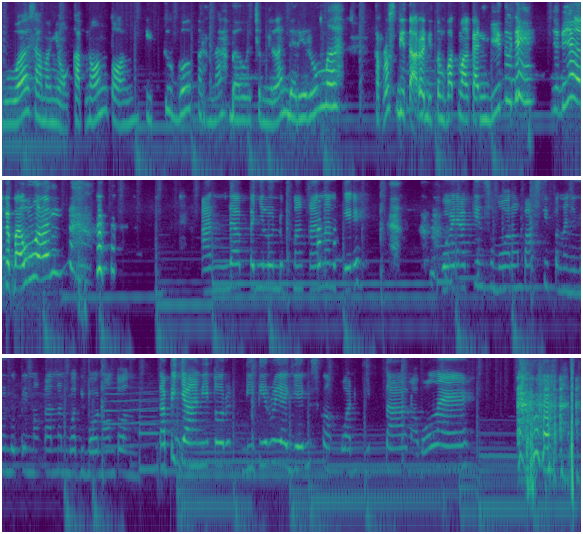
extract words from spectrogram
gue sama nyokap nonton, itu gue pernah bawa cemilan dari rumah. Terus ditaruh di tempat makan gitu deh. Jadinya nggak ketahuan. Anda penyelundup makanan, eh. Gue yakin semua orang pasti pernah nyelundupin makanan buat dibawa nonton. Tapi jangan ditiru, ditiru ya games kelakuan kita, nggak boleh.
